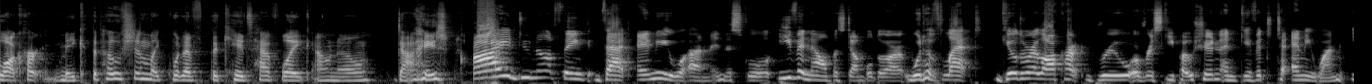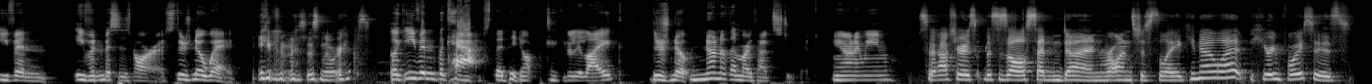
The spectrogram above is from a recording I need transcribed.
Lockhart make the potion? Like, what if the kids have, like, I don't know, died? I do not think that anyone in the school, even Albus Dumbledore, would have let Gilderoy Lockhart brew a risky potion and give it to anyone, even even Mrs. Norris. There's no way. Even Mrs. Norris. Like even the cats that they don't particularly like. There's no none of them are that stupid. You know what I mean? So after this is all said and done, Ron's just like, you know what? Hearing voices,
